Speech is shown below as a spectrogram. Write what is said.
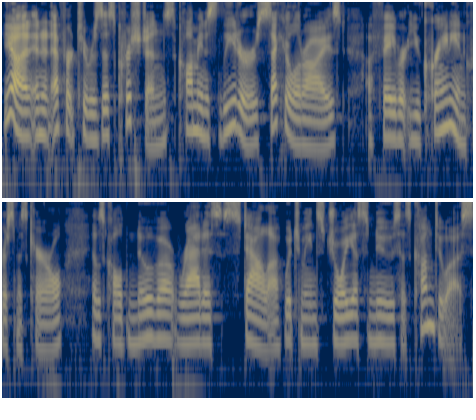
Yeah, in an effort to resist Christians, communist leaders secularized a favorite Ukrainian Christmas carol. It was called Nova Radist Stala, which means joyous news has come to us.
